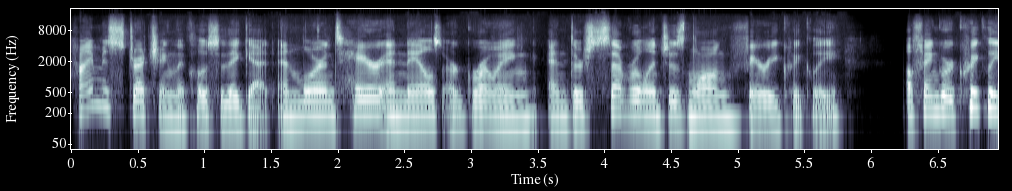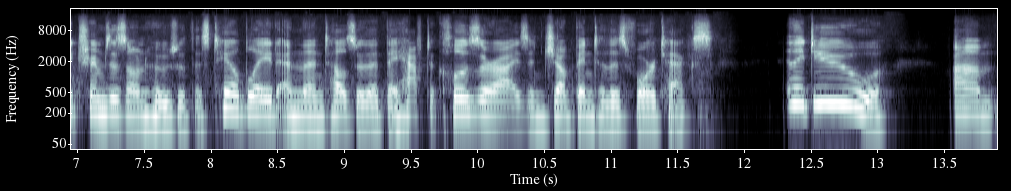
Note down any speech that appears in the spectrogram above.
Time is stretching the closer they get, and Lauren's hair and nails are growing, and they're several inches long very quickly. Elfangor quickly trims his own hooves with his tail blade and then tells her that they have to close their eyes and jump into this vortex. And they do! Um,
